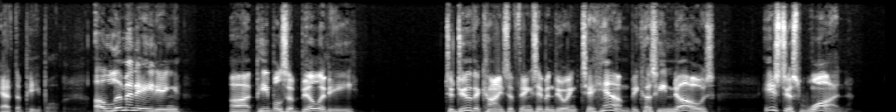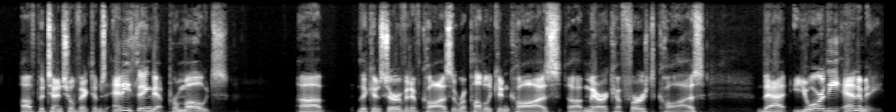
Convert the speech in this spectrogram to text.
at the people, eliminating uh, people's ability to do the kinds of things they've been doing to him because he knows he's just one of potential victims. Anything that promotes uh, the conservative cause, the Republican cause, uh, America First cause, that you're the enemy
